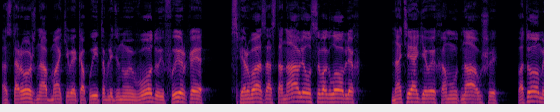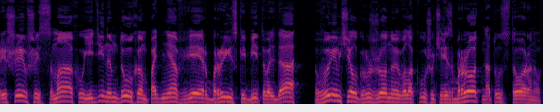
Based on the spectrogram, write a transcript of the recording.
осторожно обмакивая копыта в ледяную воду и фыркая, сперва заостанавливался в оглоблях, натягивая хомут на уши, потом, решившись смаху, единым духом, подняв веер брызг и битого льда, вымчал груженную волокушу через брод на ту сторону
